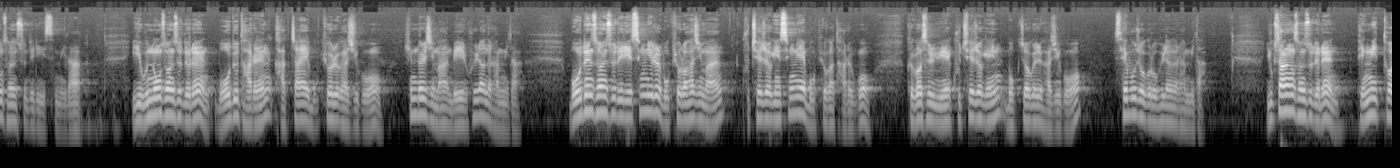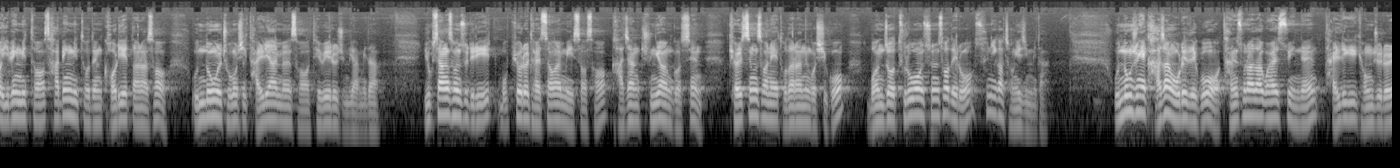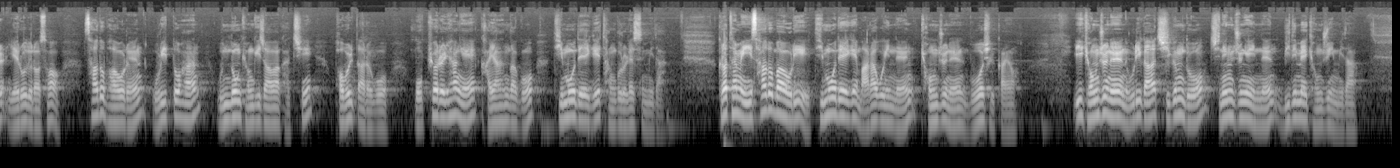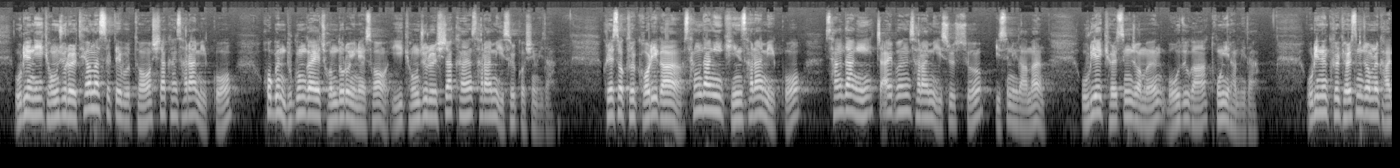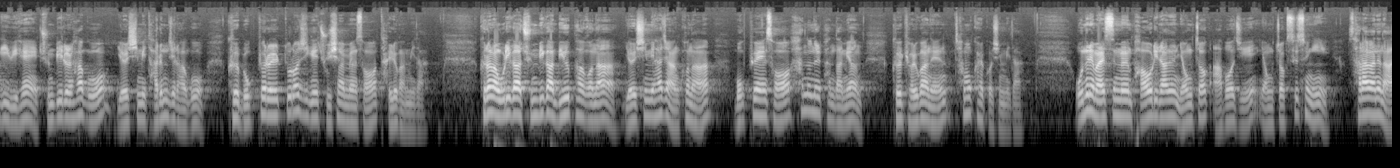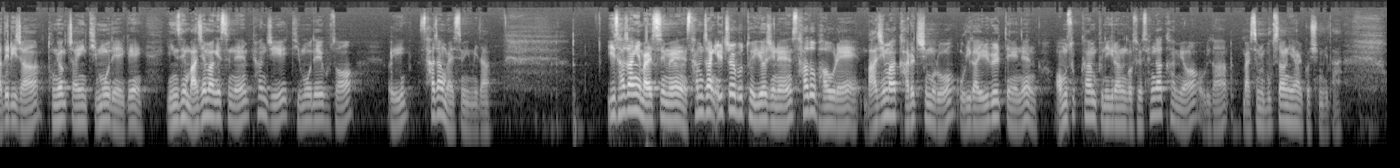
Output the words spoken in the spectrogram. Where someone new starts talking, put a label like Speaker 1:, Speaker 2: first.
Speaker 1: 운동 선수들이 있습니다. 이 운동 선수들은 모두 다른 각자의 목표를 가지고 힘들지만 매일 훈련을 합니다. 모든 선수들이 승리를 목표로 하지만 구체적인 승리의 목표가 다르고 그것을 위해 구체적인 목적을 가지고 세부적으로 훈련을 합니다. 육상 선수들은 100m, 200m, 400m 등 거리에 따라서 운동을 조금씩 달리하면서 대회를 준비합니다. 육상 선수들이 목표를 달성함에 있어서 가장 중요한 것은 결승선에 도달하는 것이고 먼저 들어온 순서대로 순위가 정해집니다. 운동 중에 가장 오래되고 단순하다고 할 수 있는 달리기 경주를 예로 들어서 사도 바울은 우리 또한 운동 경기자와 같이 법을 따르고 목표를 향해 가야 한다고 디모데에게 당부를 했습니다. 그렇다면 이 사도 바울이 디모데에게 말하고 있는 경주는 무엇일까요? 이 경주는 우리가 지금도 진행 중에 있는 믿음의 경주입니다. 우리는 이 경주를 태어났을 때부터 시작한 사람이 있고 혹은 누군가의 전도로 인해서 이 경주를 시작한 사람이 있을 것입니다. 그래서 그 거리가 상당히 긴 사람이 있고 상당히 짧은 사람이 있을 수 있습니다만 우리의 결승점은 모두가 동일합니다. 우리는 그 결승점을 가기 위해 준비를 하고 열심히 다름질하고 그 목표를 뚫어지게 주시하면서 달려갑니다. 그러나 우리가 준비가 미흡하거나 열심히 하지 않거나 목표에서 한눈을 판다면 그 결과는 참혹할 것입니다. 오늘의 말씀은 바울이라는 영적 아버지, 영적 스승이 사랑하는 아들이자 동역자인 디모데에게 인생 마지막에 쓰는 편지 디모데후서의 사장 말씀입니다. 이 사장의 말씀은 3장 1절부터 이어지는 사도 바울의 마지막 가르침으로 우리가 읽을 때에는 엄숙한 분위기라는 것을 생각하며 우리가 말씀을 묵상해야 할 것입니다.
